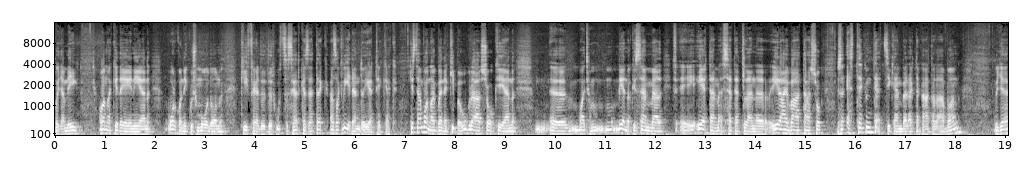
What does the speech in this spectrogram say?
hogy a még annak idején ilyen organikus módon kifejlődő utca szerkezetek, azok védendő értékek. Hiszen vannak benne kibeugrások, ilyen ö, majd mérnöki szemmel értelmezhetetlen irányváltások, és ezt nekünk tetszik embereknek általában, ugye,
